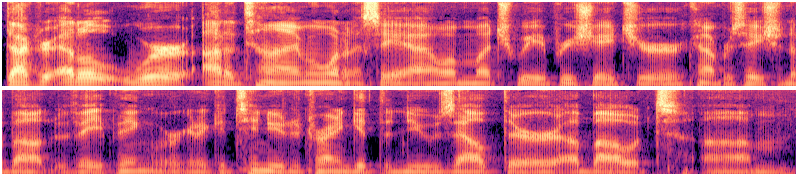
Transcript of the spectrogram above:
Dr. Oettel, we're out of time. I want to say how much we appreciate your conversation about vaping. We're going to continue to try and get the news out there about um,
